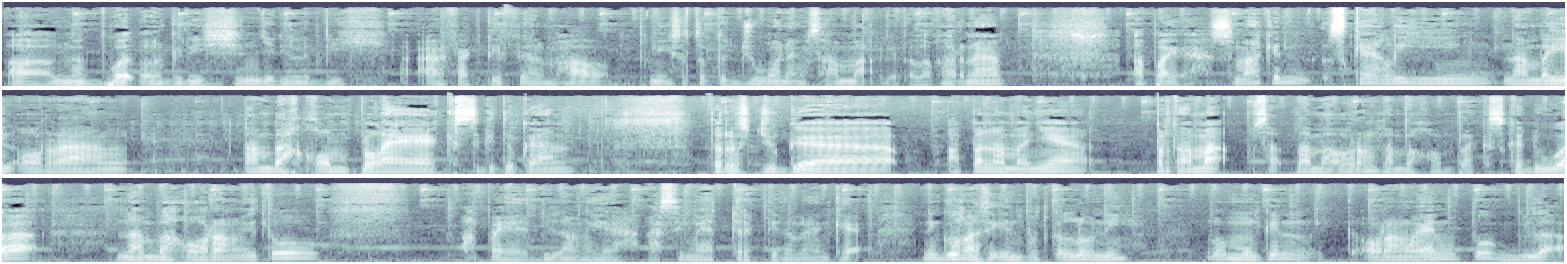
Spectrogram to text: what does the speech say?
eh, ngebuat organization jadi lebih efektif dalam hal punya satu tujuan yang sama gitu loh. Karena apa ya semakin scaling nambahin orang tambah kompleks gitu kan. Terus juga apa namanya pertama tambah orang tambah kompleks. Kedua nambah orang itu apa ya bilang ya asimetrik gitu loh yang kayak ini gue ngasih input ke lu nih lu mungkin orang lain tuh bila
